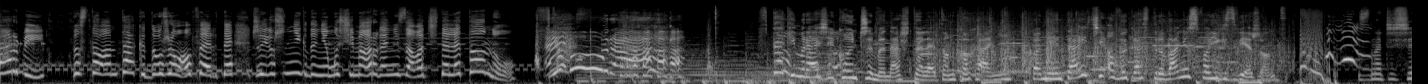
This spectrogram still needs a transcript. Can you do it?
Barbie, dostałam tak dużą ofertę, że już nigdy nie musimy organizować teletonu. W takim razie kończymy nasz teleton, kochani. Pamiętajcie o wykastrowaniu swoich zwierząt. Znaczy się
